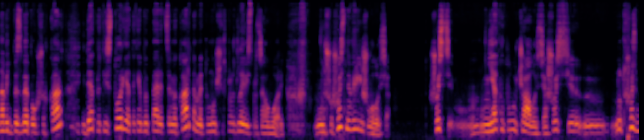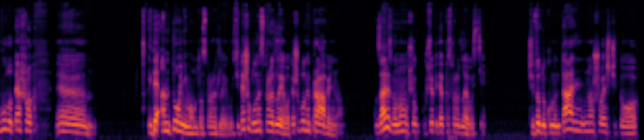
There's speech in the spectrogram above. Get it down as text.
навіть без випавших карт йде предісторія так якби перед цими картами, тому що справедливість про це говорить, що щось не вирішувалося, щось ніяк не получалося, щось, е, ну, щось було те, що е, йде антонімом до справедливості, те, що було несправедливо, те, що було неправильно. Зараз воно все, все піде по справедливості. Чи то документально щось, чи то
